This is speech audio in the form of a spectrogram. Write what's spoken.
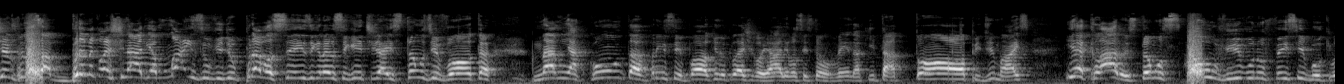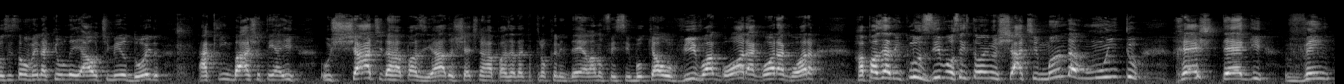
Clashers, beleza? Bruna Clash na área, mais um vídeo pra vocês. E galera, é o seguinte, já estamos de volta na minha conta principal aqui do Clash Royale. Vocês estão vendo aqui, tá top demais. E é claro, estamos ao vivo no Facebook, vocês estão vendo aqui o layout meio doido. Aqui embaixo tem aí o chat da rapaziada, o chat da rapaziada que tá trocando ideia lá no Facebook ao vivo Agora, agora, agora. Rapaziada, inclusive vocês estão aí no chat, manda muito hashtag vem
